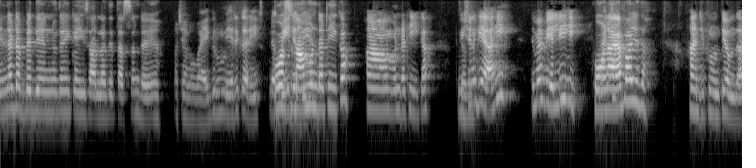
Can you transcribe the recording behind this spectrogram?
ਇਹਨਾਂ ਡੱਬੇ ਦੇਣ ਨੂੰ ਤਾਂ ਅਸੀਂ ਕਈ ਸਾਲਾਂ ਤੇ ਤਰਸਣ ਰਹੇ ਆ। ਉਹ ਚਲੋ ਵਾਹਿਗੁਰੂ ਮਿਹਰ ਕਰੇ। ਡੱਬੇ ਹੋਰ ਹੀ ਸੁਣਾ ਡੱਬੇ ਆ। ਮੁੰਡਾ ਠੀਕ ਆ? ਹਾਂ ਮੁੰਡਾ ਠੀਕ ਆ। ਟਿਊਸ਼ਨ ਗਿਆ ਸੀ ਤੇ ਮੈਂ ਵਿਹਲੀ ਸੀ। ਫੋਨ ਆਇਆ ਭਾਜੀ ਦਾ? ਹਾਂਜੀ ਫੋਨ ਤੇ ਆਉਂਦਾ।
